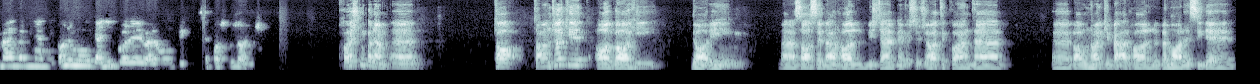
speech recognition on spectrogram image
من و بینندگانمون این باره برامون سپاس گذار میشه خواهش می‌کنم تا تا آنجا که آگاهی داریم بر اساس به حال بیشتر نوشتجات کهنتر و اونهایی که به حال به ما رسیده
